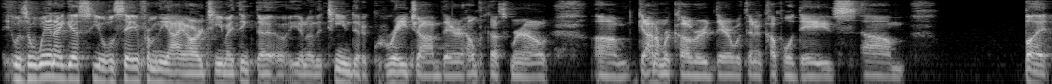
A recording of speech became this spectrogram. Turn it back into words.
it, was a win, I guess you will say, from the IR team. I think the you know the team did a great job there, helped the customer out, um, got them recovered there within a couple of days. Um, but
